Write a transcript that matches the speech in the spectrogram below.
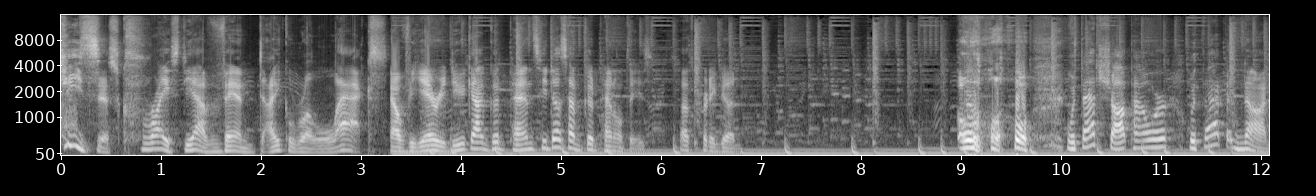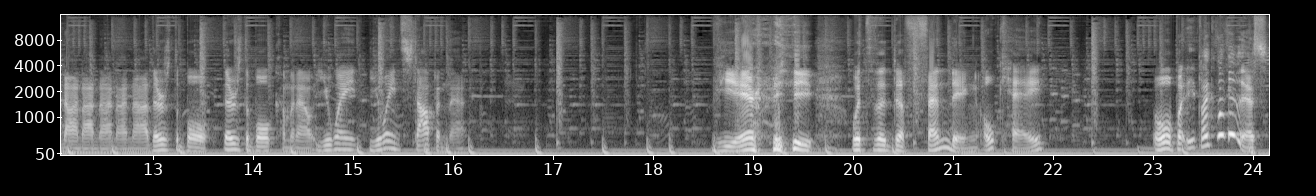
Jesus Christ, yeah, Van Dijk, relax. Now, Vieri, do you got good pens? He does have good penalties. That's pretty good. Oh, with that shot power, with that, nah, nah, nah, nah, nah, nah. There's the bull. There's the bull coming out. You ain't, you ain't stopping that. Vieri with the defending. Okay. Oh, but it, like, look at this.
